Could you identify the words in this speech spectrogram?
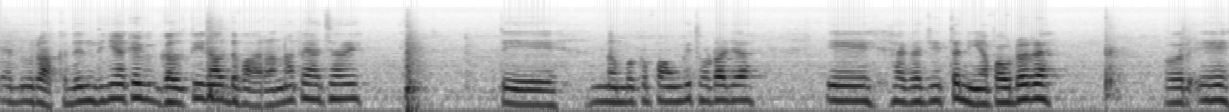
ਇਹਨੂੰ ਰੱਖ ਦਿੰਦੀ ਆ ਕਿ ਗਲਤੀ ਨਾਲ ਦੁਬਾਰਾ ਨਾ ਪੈ ਜਾਵੇ ਤੇ ਨਮਕ ਪਾਉਂਗੀ ਥੋੜਾ ਜਿਹਾ ਇਹ ਹੈਗਾ ਜੀ ਧਨੀਆ ਪਾਊਡਰ ਹੈ ਔਰ ਇਹ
